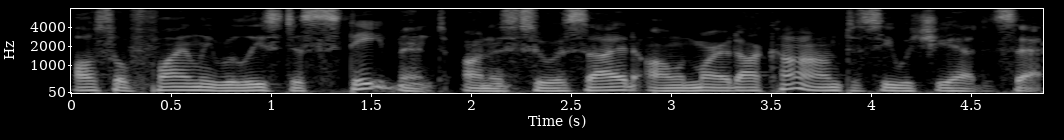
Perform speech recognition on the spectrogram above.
also finally released a statement on his suicide on with Mario.com to see what she had to say.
